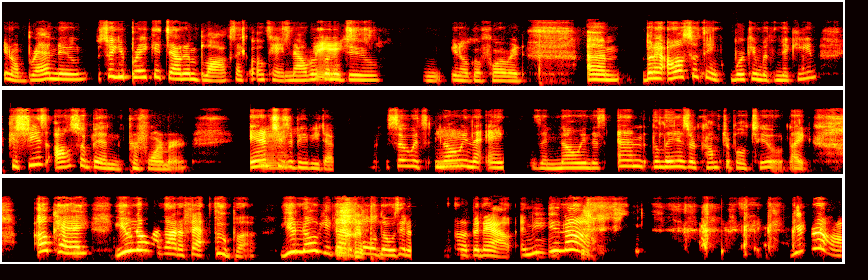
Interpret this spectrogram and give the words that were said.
you know, brand new. So you break it down in blocks, like, okay, now we're gonna do, you know, go forward. Um, but I also think working with Nikki, because she's also been performer and mm. she's a mm-hmm. BBW. So it's mm. knowing the angles and knowing this, and the ladies are comfortable too. Like, okay, you know I got a fat fupa. You know you gotta pull those in up and out. And you know, you know,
